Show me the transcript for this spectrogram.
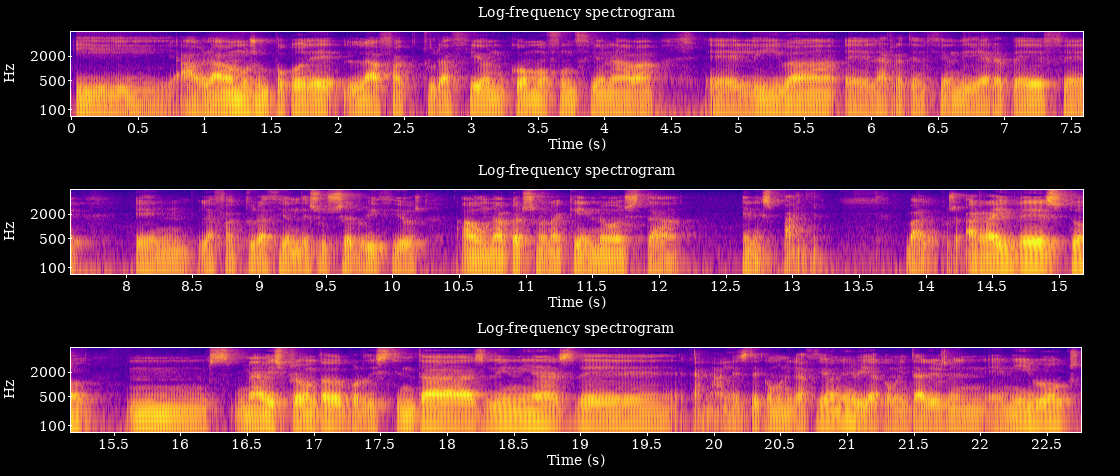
y hablábamos un poco de la facturación, cómo funcionaba el IVA, eh, la retención de IRPF en la facturación de sus servicios a una persona que no está en España. Vale, pues a raíz de esto mm, me habéis preguntado por distintas líneas de canales de comunicación, eh, vía comentarios en Evox,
